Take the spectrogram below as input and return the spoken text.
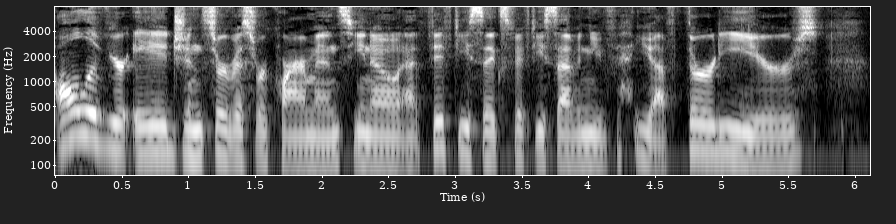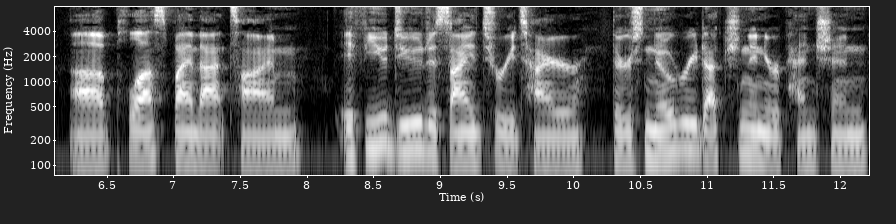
all of your age and service requirements, you know, at 56, 57, you've, you have 30 years uh, plus by that time. If you do decide to retire, there's no reduction in your pension,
